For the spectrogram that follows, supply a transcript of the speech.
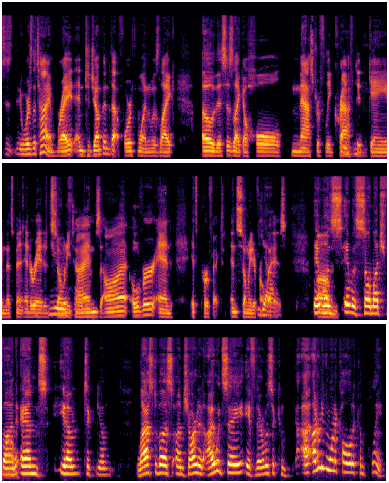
just, where's the time? Right. And to jump into that fourth one was like, oh, this is like a whole masterfully crafted mm-hmm. game that's been iterated Beautiful. so many times on over and it's perfect in so many different yeah. ways it um, was it was so much fun wow. and you know to you know last of us uncharted i would say if there was a com- I, I don't even want to call it a complaint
